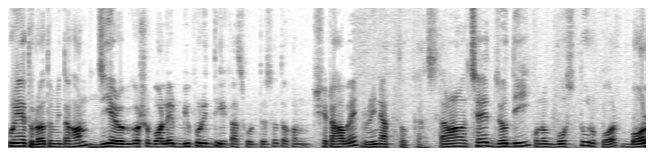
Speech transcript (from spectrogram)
কুড়িয়ে তুলো, তুমি তখন জি এর অভিকর্ষ বলের বিপরীত দিকে কাজ করতেছো, তখন সেটা হবে ঋণাত্মক কাজ। তার মানে হচ্ছে যদি কোনো বস্তুর উপর বল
